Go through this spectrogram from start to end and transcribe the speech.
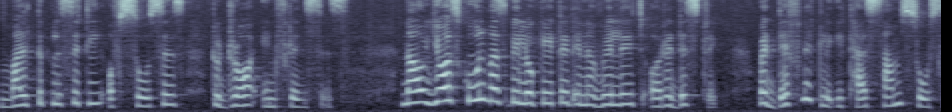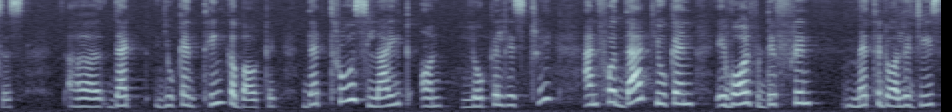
multiplicity of sources to draw inferences. Now, your school must be located in a village or a district, but definitely it has some sources uh, that you can think about it that throws light on local history and for that you can evolve different methodologies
